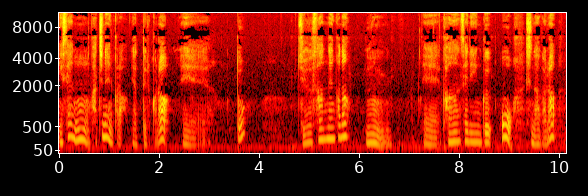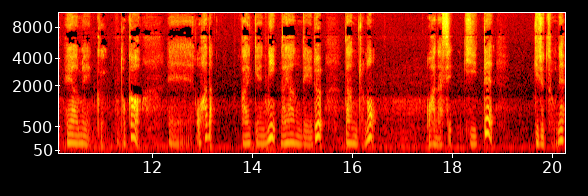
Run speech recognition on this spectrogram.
2008年からやってるからえー、と13年かな？うん。えーカウンセリングをしながらヘアメイクとか、えーお肌外見に悩んでいる男女のお話聞いて技術をね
